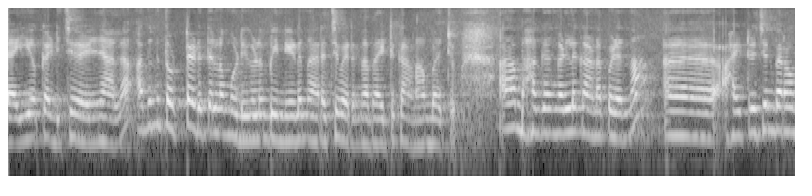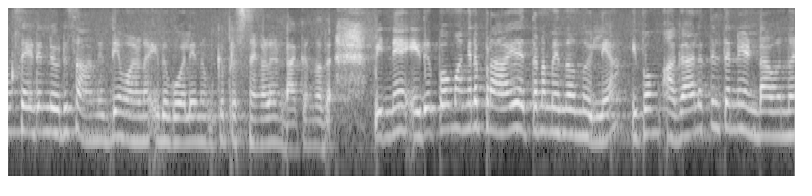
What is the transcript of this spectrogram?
ഡൈ ഒക്കെ അടിച്ചു കഴിഞ്ഞാൽ അതിന് തൊട്ടടുത്തുള്ള മുടികളും പിന്നീട് നരച്ച് വരുന്നതായിട്ട് കാണാൻ പറ്റും. ആ ഭാഗങ്ങളിൽ കാണപ്പെടുന്ന ഹൈഡ്രജൻ പെറോക്സൈഡിന്റെ ഒരു സാന്നിധ്യമാണ് ഇതുപോലെ നമുക്ക് പ്രശ്നങ്ങൾ ഉണ്ടാക്കുന്നത്. പിന്നെ ഇതിപ്പം അങ്ങനെ പ്രായം എത്തണമെന്നൊന്നുമില്ല. ഇപ്പം അകാലത്തിൽ തന്നെ ഉണ്ടാവുന്ന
